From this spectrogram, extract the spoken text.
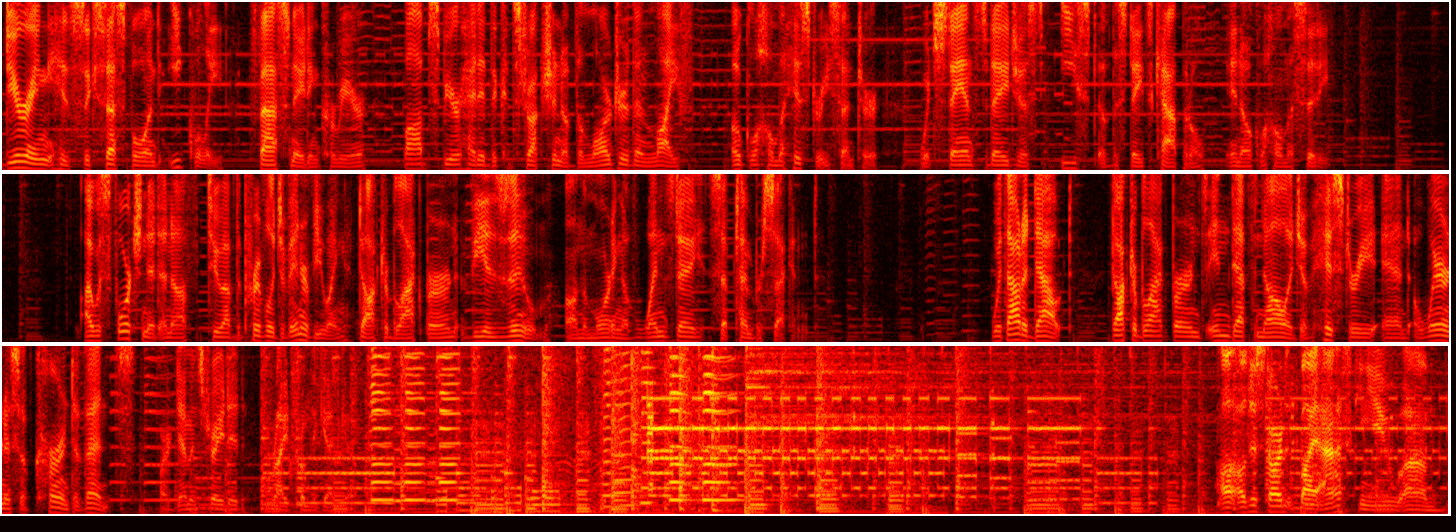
During his successful and equally fascinating career, Bob spearheaded the construction of the larger than life Oklahoma History Center, which stands today just east of the state's capital in Oklahoma City. I was fortunate enough to have the privilege of interviewing Dr. Blackburn via Zoom on the morning of Wednesday, September 2nd. Without a doubt, Dr. Blackburn's in depth knowledge of history and awareness of current events are demonstrated right from the get go. I'll just start by asking you um,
